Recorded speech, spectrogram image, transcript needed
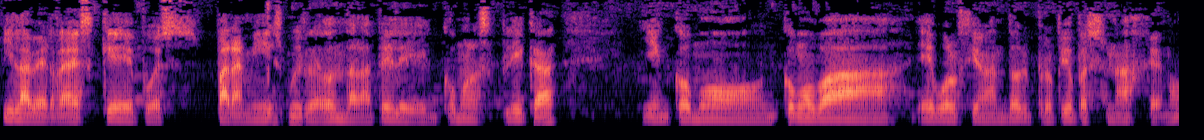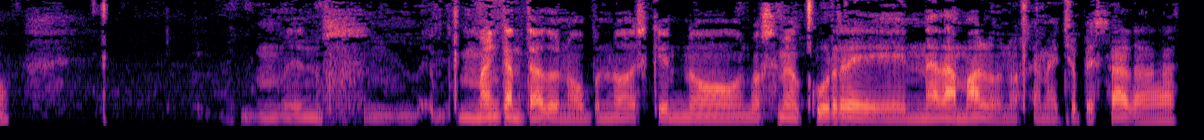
Y la verdad es que, pues, para mí es muy redonda la peli en cómo lo explica y en cómo, en cómo va evolucionando el propio personaje, ¿no? Me ha encantado, no, no es que no, no se me ocurre nada malo, no se me ha hecho pesada,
